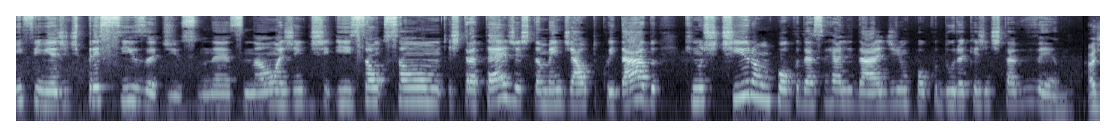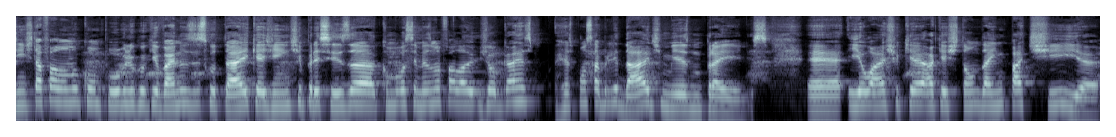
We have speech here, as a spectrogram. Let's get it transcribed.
enfim, a gente precisa disso, né? Senão a gente. E são, são estratégias também de autocuidado que nos tiram um pouco dessa realidade um pouco dura que a gente está vivendo. A gente está falando com o público que vai nos escutar e que a gente precisa, como você mesma falou, jogar res responsabilidade mesmo para eles. É, e eu acho que a questão da empatia,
